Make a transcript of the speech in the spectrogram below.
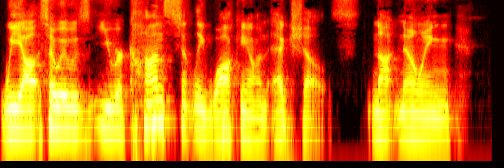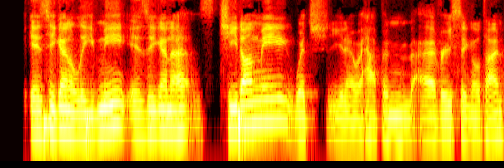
we all so it was you were constantly walking on eggshells, not knowing is he going to leave me? Is he going to cheat on me? Which you know happened every single time.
